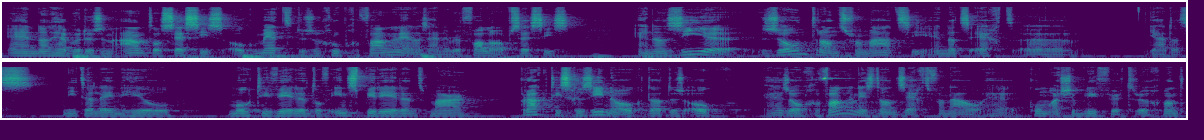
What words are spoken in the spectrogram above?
En dan hebben we dus een aantal sessies ook met dus een groep gevangenen. En dan zijn er weer follow-up sessies. En dan zie je zo'n transformatie. En dat is echt, eh, ja, dat is niet alleen heel motiverend of inspirerend, maar praktisch gezien ook dat dus ook zo'n gevangenis dan zegt van nou, hè, kom alsjeblieft weer terug. Want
